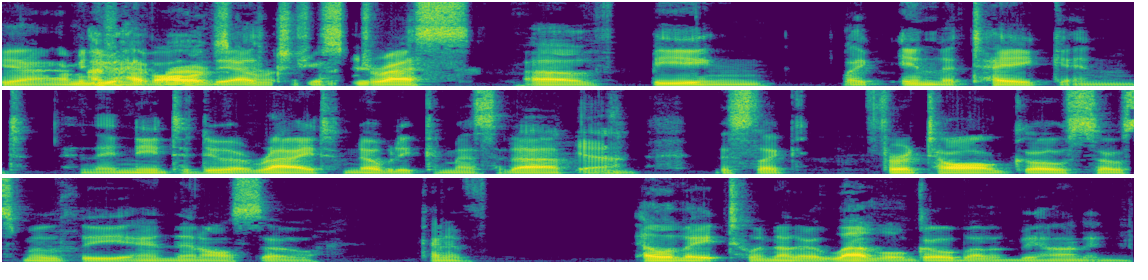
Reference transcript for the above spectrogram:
Yeah, I mean, I you have all of the extra stress of being like in the take, and and they need to do it right. Nobody can mess it up. Yeah. and it's like for it to all go so smoothly, and then also kind of elevate to another level, go above and beyond, and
